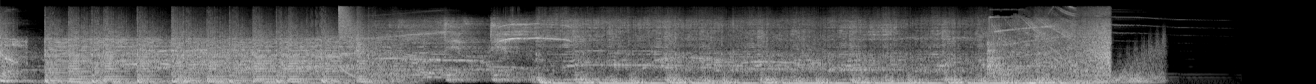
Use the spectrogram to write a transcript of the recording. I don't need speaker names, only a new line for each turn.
come.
